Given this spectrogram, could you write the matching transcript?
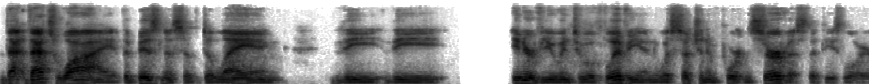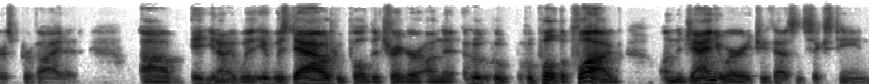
that that's why the business of delaying the the interview into oblivion was such an important service that these lawyers provided. Um, it, you know, it was it was Dowd who pulled the trigger on the who who, who pulled the plug on the January 2016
